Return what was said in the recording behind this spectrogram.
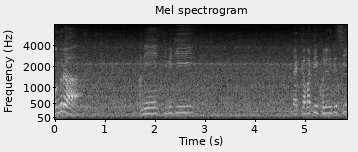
বন্ধুরা, আমি টিভিটি এক কাভারটি খুলে নিতেছি।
